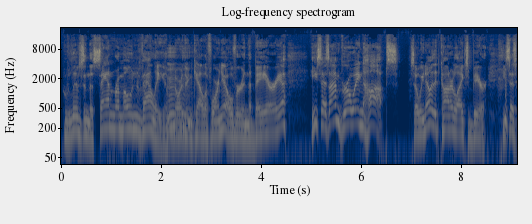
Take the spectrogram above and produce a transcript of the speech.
who lives in the San Ramon Valley of mm-hmm. Northern California over in the Bay Area. He says, I'm growing hops. So we know that Connor likes beer. He says,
